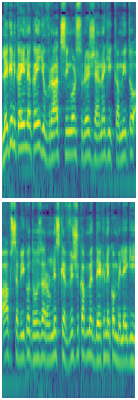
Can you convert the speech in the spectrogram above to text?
लेकिन कहीं न कहीं युवराज सिंह और सुरेश रैना की कमी तो आप सभी को 2019 के विश्व कप में देखने को मिलेगी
